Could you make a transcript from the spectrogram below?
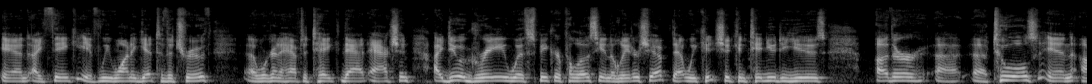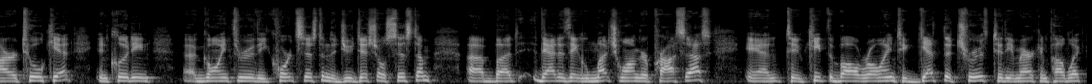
And I think if we want to get to the truth, uh, we're going to have to take that action. I do agree with Speaker Pelosi and the leadership that we should continue to use other uh, uh, tools in our toolkit, including uh, going through the court system, the judicial system. Uh, but that is a much longer process. And to keep the ball rolling, to get the truth to the American public,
